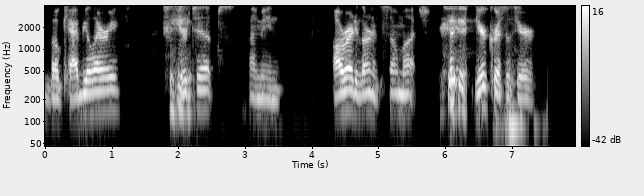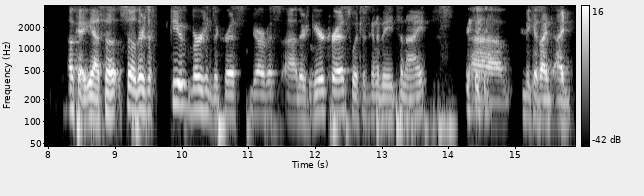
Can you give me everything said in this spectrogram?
vocabulary, gear tips. I mean, already learning so much. Gear Chris is here. Okay, yeah. So so there's a few versions of Chris Jarvis. Uh, there's Gear Chris, which is going to be tonight, um, because I, I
